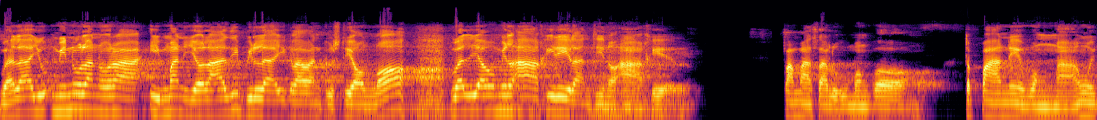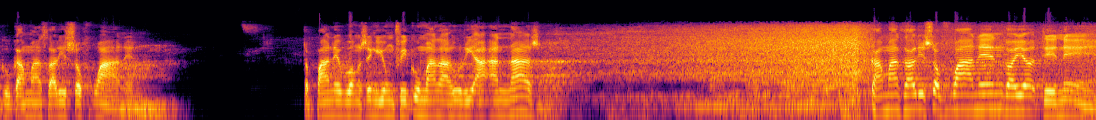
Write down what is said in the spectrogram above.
wala yu'minu lan ora iman ya ladzi billahi kelawan Gusti Allah wal yaumil akhir lan dina akhir. Pamasaluhu mongko tepane wong mau iku kamasali sofwanen tepane wong sing yungfiku malahu ria'an nas kamasali sofwanin kaya dene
